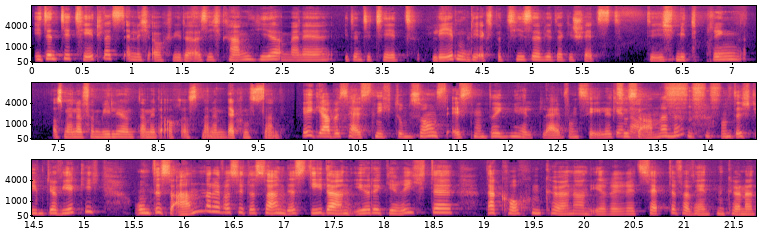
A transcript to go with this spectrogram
Identität letztendlich auch wieder. Also ich kann hier meine Identität leben. Die Expertise wird ja geschätzt, die ich mitbringe aus meiner Familie und damit auch aus meinem Herkunftsland. Ich glaube, es heißt nicht umsonst, Essen und Trinken hält Leib und Seele genau. zusammen. Ne? Und das stimmt ja wirklich. Und das andere, was Sie da sagen, dass die dann ihre Gerichte da kochen können, ihre Rezepte verwenden können,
